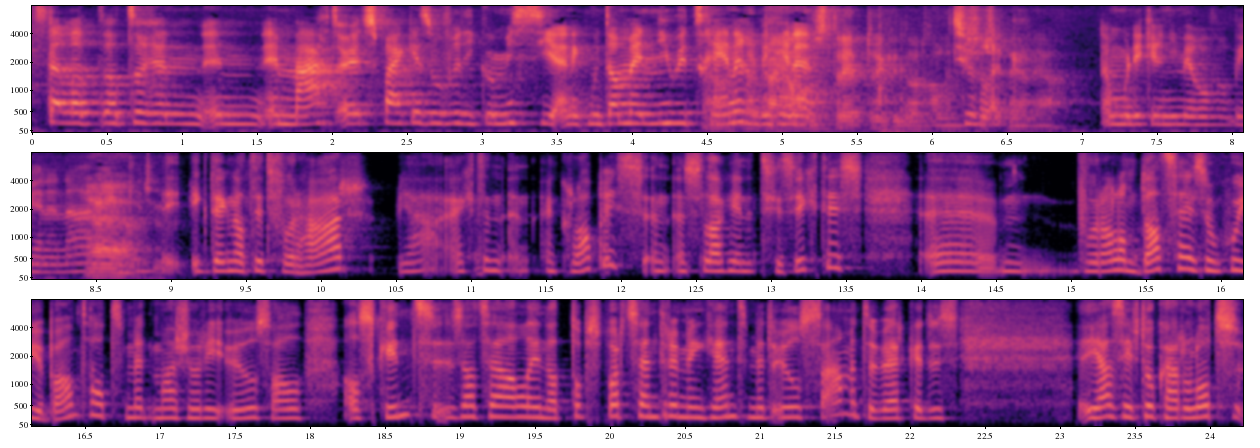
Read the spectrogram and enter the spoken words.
Stel dat, dat er in, in, in maart uitspraak is over die commissie en ik moet dan mijn nieuwe trainer ja, beginnen... Ja, een streep trekken door de Olympische. Spelen, ja. Dan moet ik er niet meer over beginnen nadenken. Ja, ik denk dat dit voor haar ja, echt een, een, klap is, een, een, slag in het gezicht is. Ehm, vooral omdat zij zo'n goede band had met Marjorie Euls. Al als kind zat zij al in dat topsportcentrum in Gent met Euls samen te werken. Dus ja, ze heeft ook haar lot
